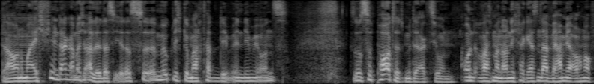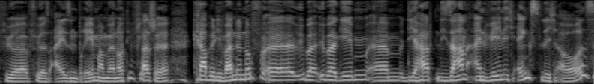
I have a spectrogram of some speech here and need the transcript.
Da auch nochmal echt vielen Dank an euch alle, dass ihr das äh, möglich gemacht habt, indem, indem ihr uns so supportet mit der Aktion. Und was man noch nicht vergessen darf, wir haben ja auch noch für fürs Eisen Bremen haben wir noch die Flasche Krabbel die Wandenuff äh, über, übergeben. Ähm, die hatten, die sahen ein wenig ängstlich aus.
